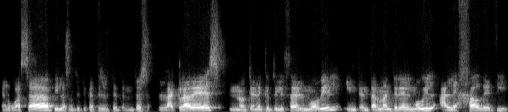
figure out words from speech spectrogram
el WhatsApp y las notificaciones, etc. Entonces, la clave es no tener que utilizar el móvil, intentar mantener el móvil alejado de ti.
